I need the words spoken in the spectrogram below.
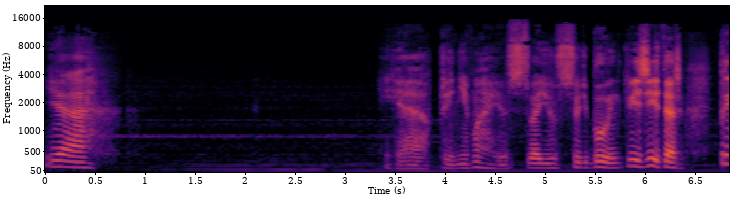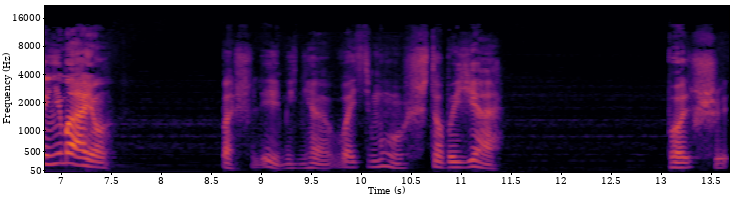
я... Я принимаю свою судьбу, Инквизитор. Принимаю! Пошли меня во тьму, чтобы я больше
